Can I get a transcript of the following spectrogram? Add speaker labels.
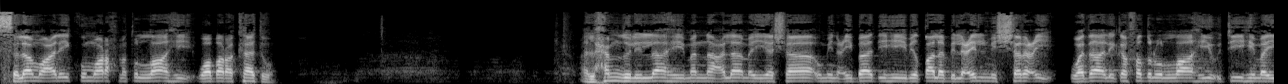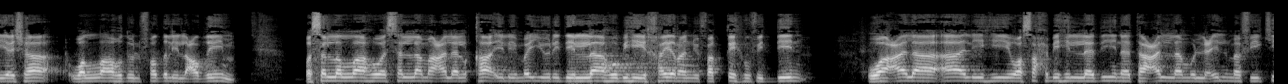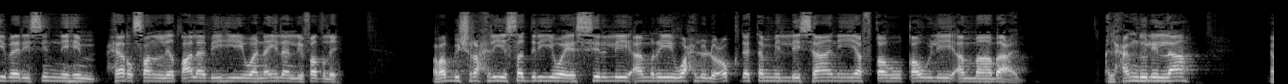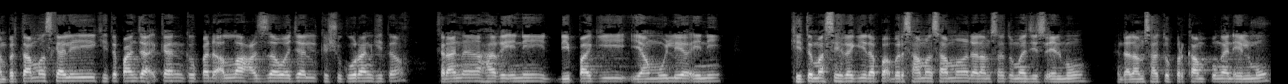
Speaker 1: السلام عليكم ورحمة الله وبركاته. الحمد لله من على من يشاء من عباده بطلب العلم الشرعي وذلك فضل الله يؤتيه من يشاء والله ذو الفضل العظيم. وصلى الله وسلم على القائل من يرد الله به خيرا يفقهه في الدين وعلى آله وصحبه الذين تعلموا العلم في كبر سنهم حرصا لطلبه ونيلا لفضله. رب اشرح لي صدري ويسر لي أمري واحلل عقدة من لساني يفقه قولي أما بعد الحمد لله Yang pertama sekali kita panjatkan kepada Allah Azza wa Jal kesyukuran kita kerana hari ini di pagi yang mulia ini kita masih lagi dapat bersama-sama dalam satu majlis ilmu, dalam satu perkampungan ilmu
